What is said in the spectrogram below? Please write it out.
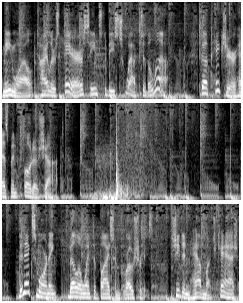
Meanwhile, Tyler's hair seems to be swept to the left. The picture has been photoshopped. The next morning, Bella went to buy some groceries. She didn't have much cash,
